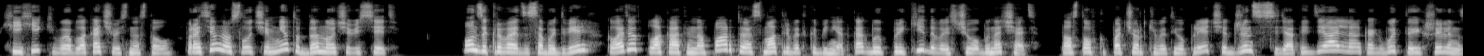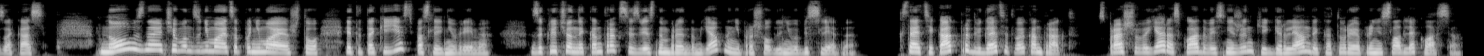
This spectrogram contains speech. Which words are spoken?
Хихикиваю, облокачиваясь на стол. В противном случае мне тут до ночи висеть. Он закрывает за собой дверь, кладет плакаты на парту и осматривает кабинет, как бы прикидывая, с чего бы начать. Толстовка подчеркивает его плечи, джинсы сидят идеально, как будто их шили на заказ. Но, зная, чем он занимается, понимая, что это так и есть в последнее время, заключенный контракт с известным брендом явно не прошел для него бесследно. «Кстати, как продвигается твой контракт?» Спрашиваю я, раскладывая снежинки и гирлянды, которые я принесла для класса.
